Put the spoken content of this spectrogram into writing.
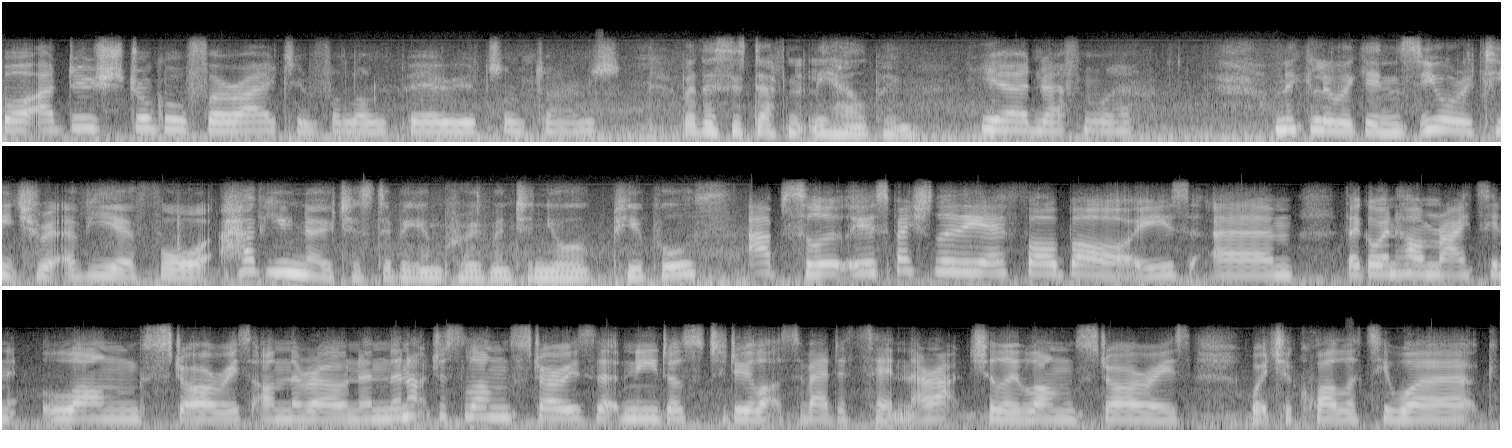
but I do struggle for writing for long periods sometimes. But this is definitely helping. Yeah, definitely. Nicola Wiggins, you're a teacher of year four. Have you noticed a big improvement in your pupils? Absolutely, especially the year four boys. Um, they're going home writing long stories on their own, and they're not just long stories that need us to do lots of editing. They're actually long stories which are quality work.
